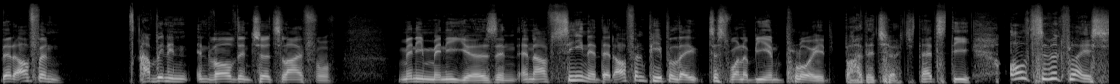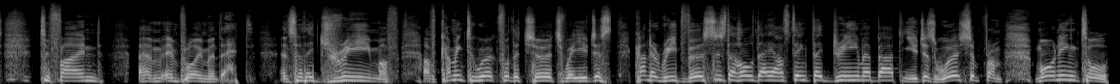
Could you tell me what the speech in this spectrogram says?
that often I've been in, involved in church life for many, many years, and, and I've seen it that often people they just want to be employed by the church. That's the ultimate place to find um, employment at. And so they dream of, of coming to work for the church where you just kind of read verses the whole day. I think they dream about, and you just worship from morning till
